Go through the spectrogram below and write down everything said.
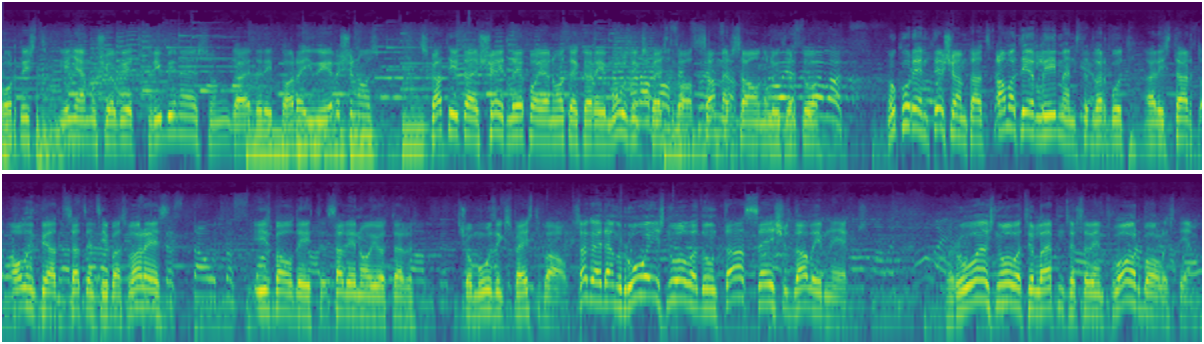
Sportisti ieņēmuši jau vietu tribīnēs un gaida arī pārējo ierašanos. Skatītājs šeit Liepājā notiek arī mūzikas festivāls un līdz ar to nu, kuriem tiešām tāds amatieru līmenis, tad varbūt arī startu olimpiādas sacensībās varēs izbaudīt, savienojot ar šo mūzikas festivālu. Sagaidām Rojas novadu un tās sešus dalībniekus. Rojas novads ir lepns ar saviem florbolistiem.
